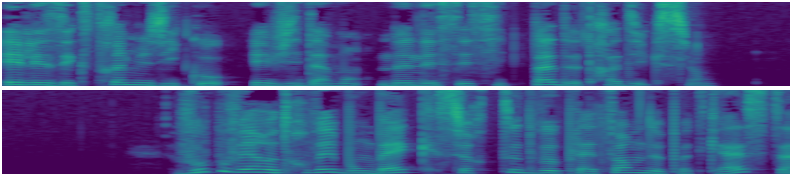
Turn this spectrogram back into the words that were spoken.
et les extraits musicaux, évidemment, ne nécessitent pas de traduction. Vous pouvez retrouver Bombec sur toutes vos plateformes de podcast,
